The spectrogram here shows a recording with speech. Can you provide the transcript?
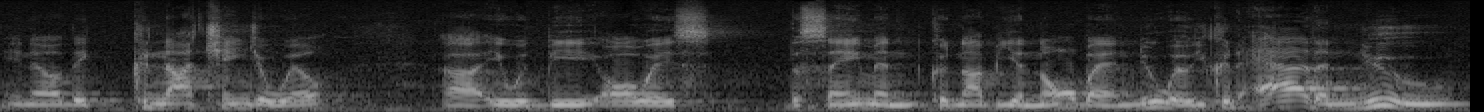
You know, they could not change a will. Uh, it would be always the same and could not be annulled by a new will. You could add a new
